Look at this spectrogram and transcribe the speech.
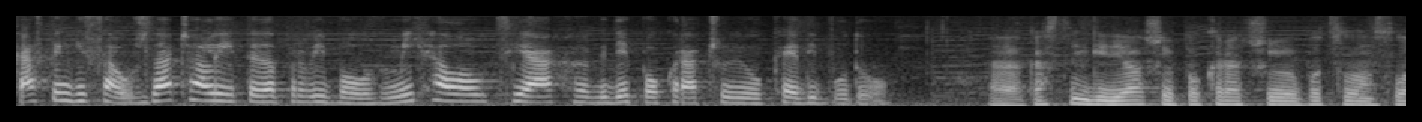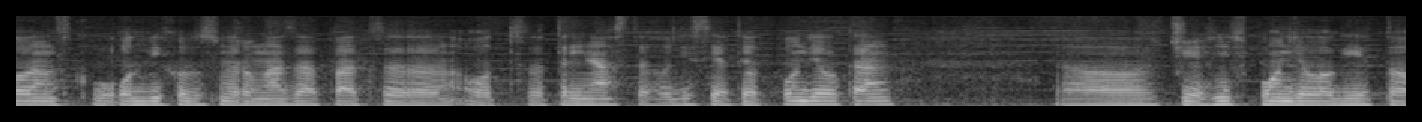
Castingy sa už začali, teda prvý bol v Michalovciach, kde pokračujú, kedy budú. E, Castingy ďalšie pokračujú po celom Slovensku od východu smerom na západ e, od 13.10. od pondelka. E, Čiže hneď v pondelok je to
